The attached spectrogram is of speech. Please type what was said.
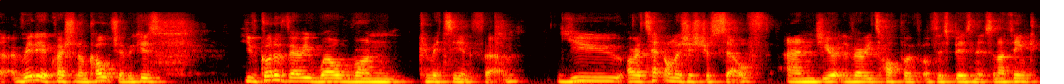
Uh, really a question on culture because you've got a very well run committee and firm. You are a technologist yourself and you're at the very top of, of this business. And I think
